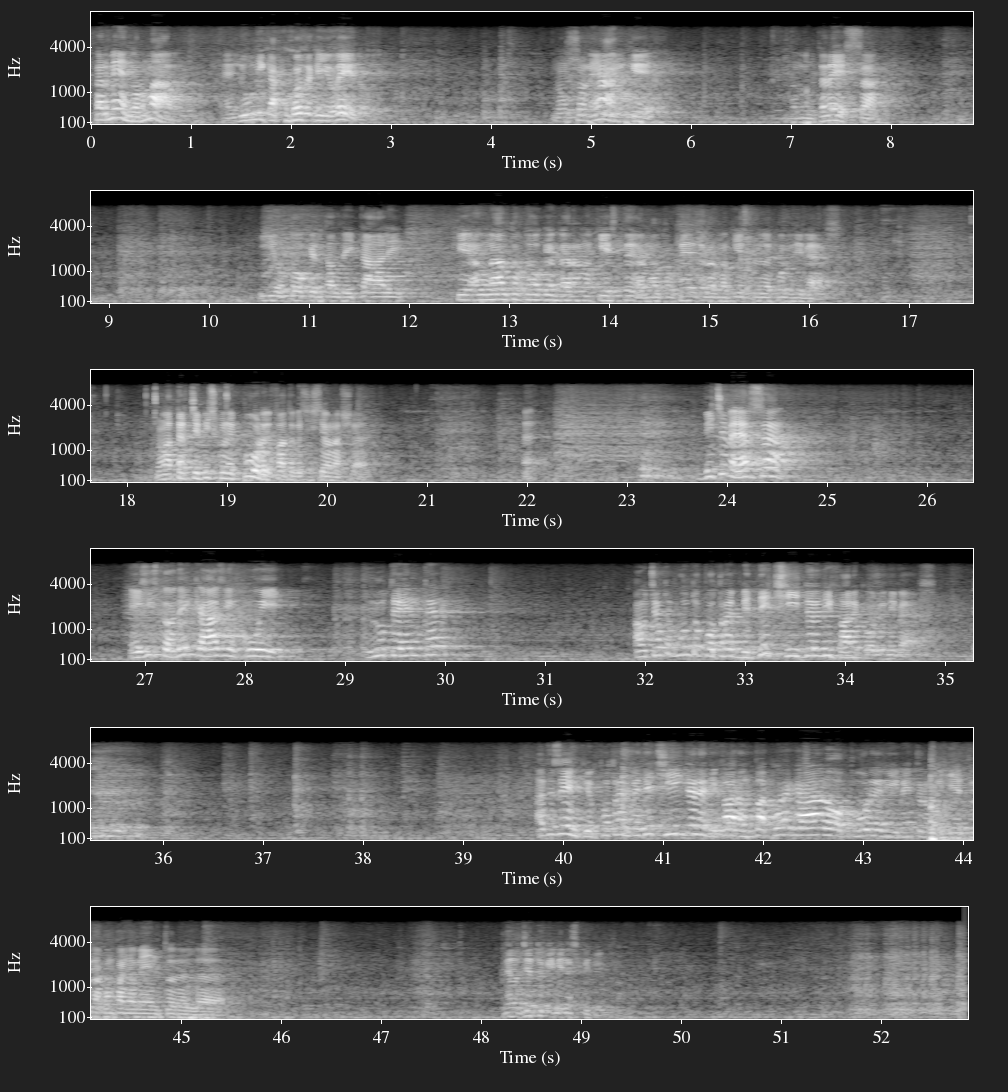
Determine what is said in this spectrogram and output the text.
Per me è normale, è l'unica cosa che io vedo. Non so neanche, non mi interessa, io token tal dei tali, che a un altro token verranno chieste, a un altro utente verranno chieste delle cose diverse. Non la percepisco neppure il fatto che ci sia una scelta. Eh. Viceversa, esistono dei casi in cui l'utente a un certo punto potrebbe decidere di fare cose diverse. Ad esempio, potrebbe decidere di fare un pacco regalo oppure di mettere un biglietto di accompagnamento nel, nell'oggetto che viene spedito.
